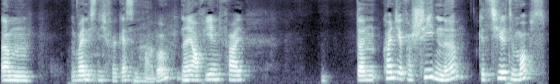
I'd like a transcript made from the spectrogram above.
Ähm, wenn ich es nicht vergessen habe. Naja, auf jeden Fall. Dann könnt ihr verschiedene gezielte Mobs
